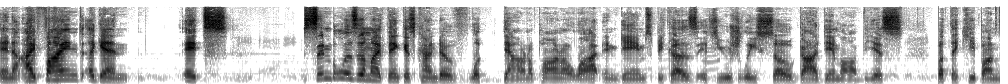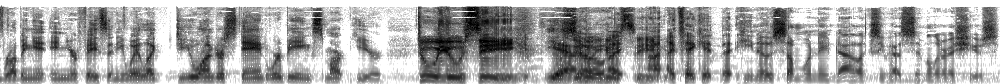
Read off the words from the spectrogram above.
and I find again, it's symbolism. I think is kind of looked down upon a lot in games because it's usually so goddamn obvious. But they keep on rubbing it in your face anyway. Like, do you understand? We're being smart here. Do you see? Yeah. So you I, see? I, I take it that he knows someone named Alex who has similar issues.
